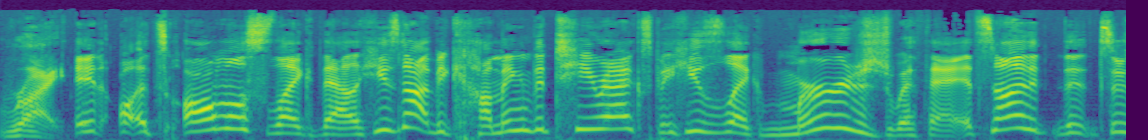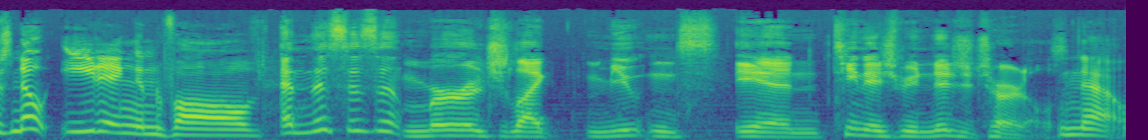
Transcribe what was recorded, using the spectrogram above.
Right. It it's almost like that. Like, he's not becoming the T Rex, but he's like merged with it. It's not. It's, there's no eating involved. And this isn't merged like mutants in Teenage Mutant Ninja Turtles. No.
